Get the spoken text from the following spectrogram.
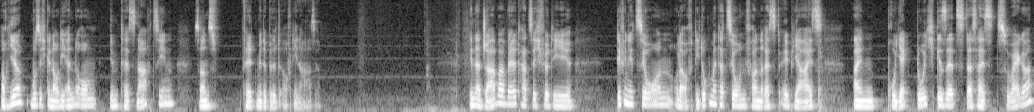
Auch hier muss ich genau die Änderung im Test nachziehen, sonst fällt mir das Bild auf die Nase. In der Java-Welt hat sich für die Definition oder auch die Dokumentation von REST-APIs ein Projekt durchgesetzt, das heißt Swagger.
